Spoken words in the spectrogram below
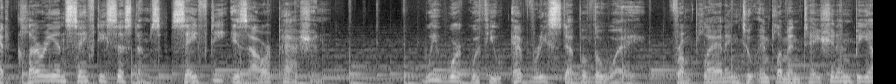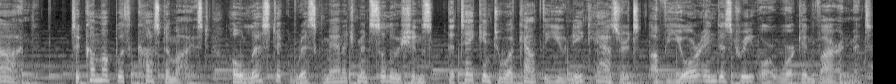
At Clarion Safety Systems, safety is our passion. We work with you every step of the way, from planning to implementation and beyond to come up with customized, holistic risk management solutions that take into account the unique hazards of your industry or work environment.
